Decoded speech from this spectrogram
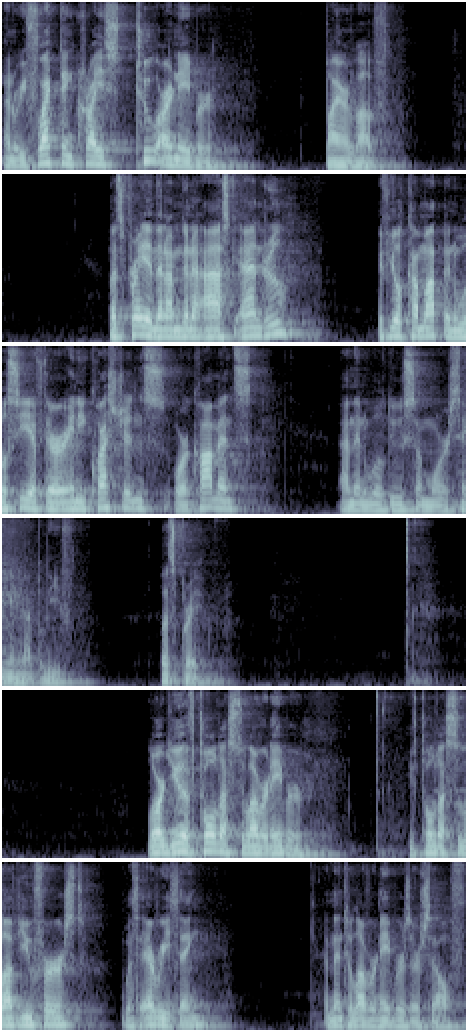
and reflecting Christ to our neighbor by our love. Let's pray, and then I'm going to ask Andrew if you'll come up and we'll see if there are any questions or comments, and then we'll do some more singing, I believe. Let's pray. Lord, you have told us to love our neighbor. You've told us to love you first with everything, and then to love our neighbors ourselves.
